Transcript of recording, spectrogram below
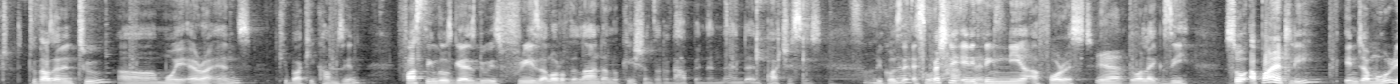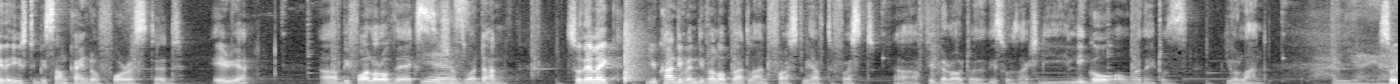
2002, uh, Moi era ends, Kibaki comes in. First thing those guys do is freeze a lot of the land allocations that had happened and, and, and purchases. because that's especially anything near a forest, Yeah. they were like Z. So apparently, in Jamhuri, there used to be some kind of forested area uh, before a lot of the extensions Yes. were done. So they're like, you can't even develop that land first. We have to first uh, figure out whether this was actually illegal or whether it was your land. Yeah, yeah, so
